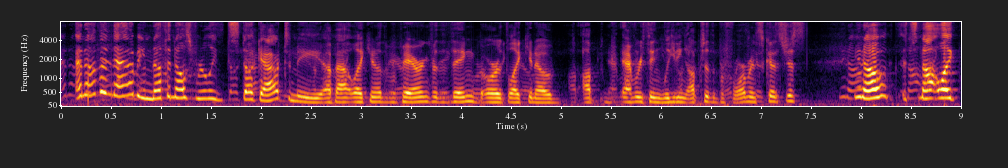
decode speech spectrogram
And other than that, I mean, nothing else really stuck out to me about like you know the preparing for the thing or like you know up everything leading up to the performance because just you know it's not like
